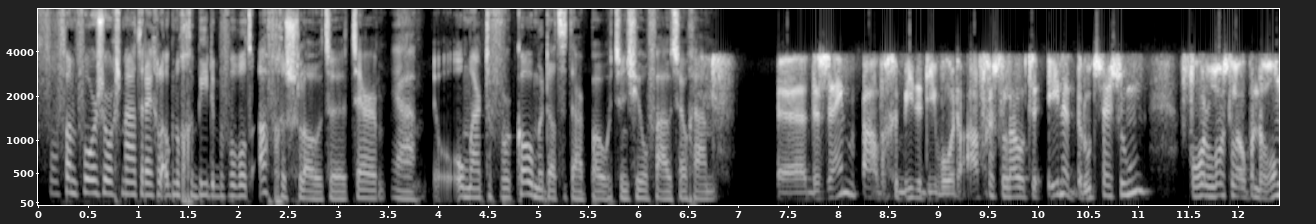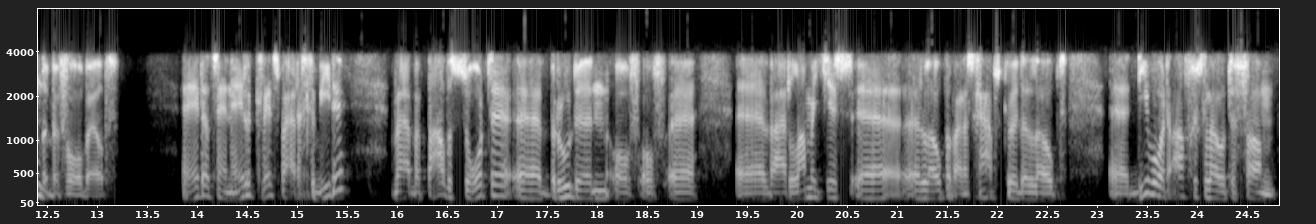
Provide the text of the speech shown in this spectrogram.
van voorzorgsmaatregelen ook nog gebieden bijvoorbeeld afgesloten ter, ja, om maar te voorkomen dat het daar potentieel fout zou gaan? Uh, er zijn bepaalde gebieden die worden afgesloten in het broedseizoen voor loslopende honden bijvoorbeeld dat zijn hele kwetsbare gebieden waar bepaalde soorten uh, broeden of, of uh, uh, waar lammetjes lopen, waar een schaapskudde loopt. die worden afgesloten van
